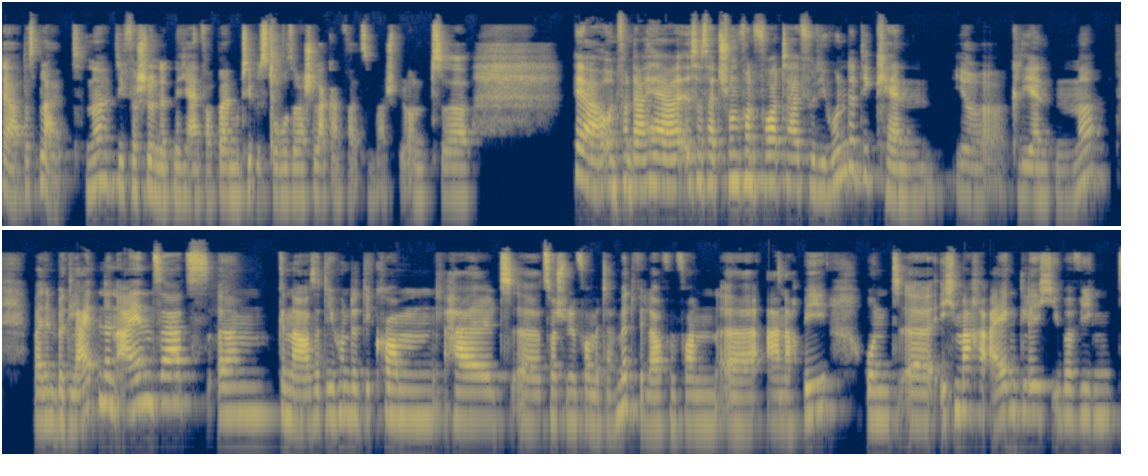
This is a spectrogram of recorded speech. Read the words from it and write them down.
ja, das bleibt. Ne? Die verschwindet nicht einfach bei Multiple Sklerose oder Schlaganfall zum Beispiel. Und äh, ja, und von daher ist das halt schon von Vorteil für die Hunde, die kennen ihre Klienten. Ne? Bei dem begleitenden Einsatz, ähm, genau, also die Hunde, die kommen halt äh, zum Beispiel den Vormittag mit. Wir laufen von äh, A nach B und äh, ich mache eigentlich überwiegend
